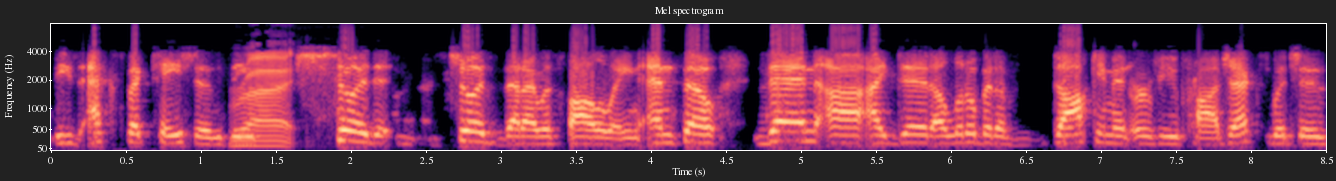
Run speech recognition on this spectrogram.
These expectations, these Right. Should should that I was following. And so then uh, I did a little bit of document review projects, which is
